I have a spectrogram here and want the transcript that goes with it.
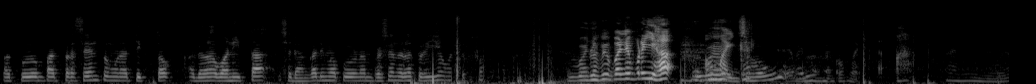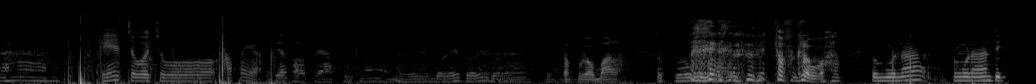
44% pengguna TikTok adalah wanita, sedangkan 56% adalah pria. What the fuck? Lebih lebih banyak pria oh my god oh my god ah. Ah. kayaknya cowok-cowok apa ya ya kalau kreatif mah ya Ah, ya, boleh, boleh, boleh. Nah, si top global lah Top bro. top global pengguna penggunaan tik,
